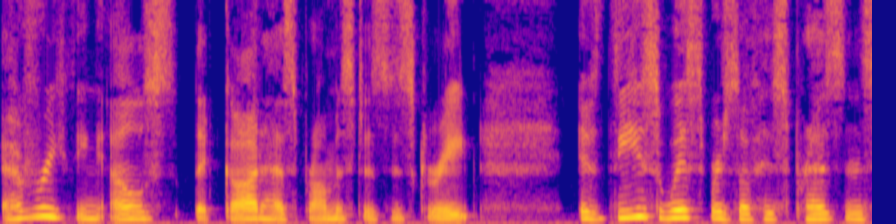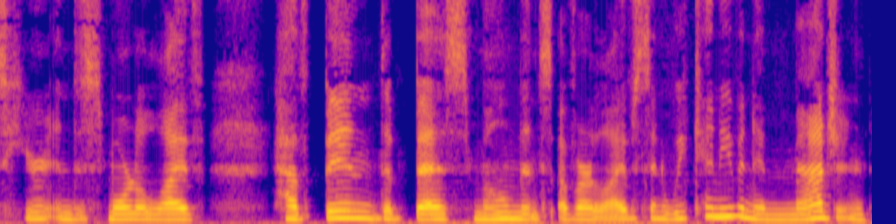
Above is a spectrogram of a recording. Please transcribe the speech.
everything else that God has promised us is great, if these whispers of His presence here in this mortal life have been the best moments of our lives, and we can't even imagine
